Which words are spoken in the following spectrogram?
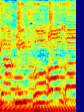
got me for a.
